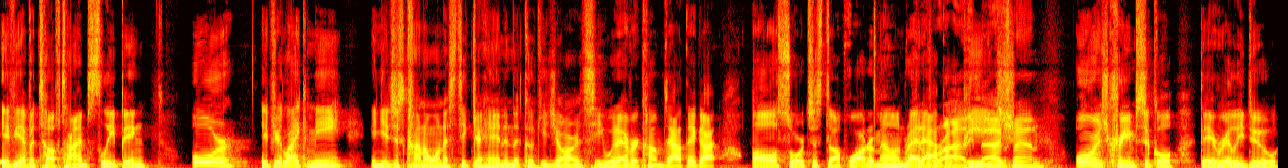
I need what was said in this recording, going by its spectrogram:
if you have a tough time sleeping, or if you're like me and you just kind of want to stick your hand in the cookie jar and see whatever comes out. They got all sorts of stuff: watermelon, red apple, peach, bags, man. Orange creamsicle. They really do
